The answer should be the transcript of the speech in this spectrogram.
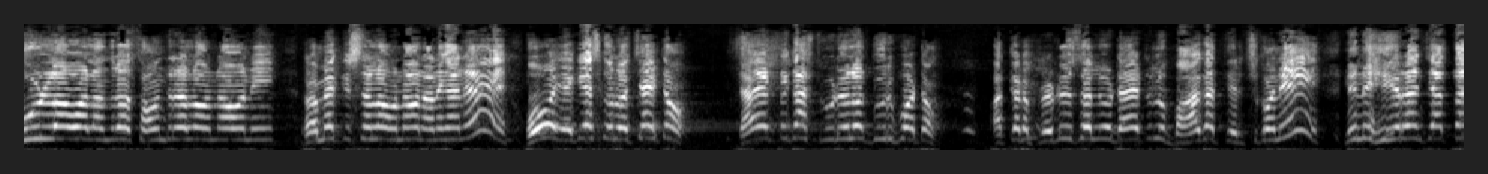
ఊళ్ళో వాళ్ళందరూ సౌందర్యంలో ఉన్నామని రమ్యకృష్ణలో ఉన్నామని అనగానే ఓ ఎగేసుకొని వచ్చేయటం. డైరెక్ట్గా స్టూడియోలో దూరిపోవటం. అక్కడ ప్రొడ్యూసర్లు డైరెక్టర్లు బాగా తెరుచుకొని నిన్ను హీరోయిన్ చేస్తా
